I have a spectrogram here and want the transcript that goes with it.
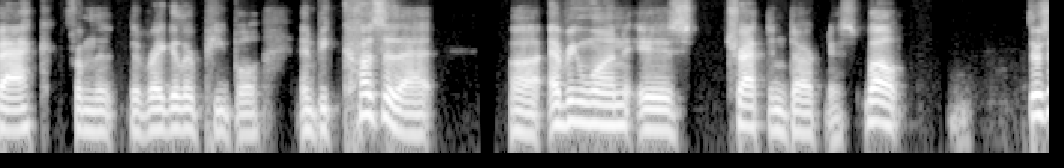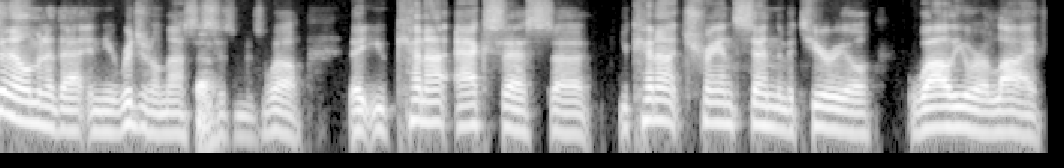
back from the, the regular people and because of that uh, everyone is trapped in darkness well there's an element of that in the original gnosticism as well that you cannot access uh, you cannot transcend the material while you are alive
